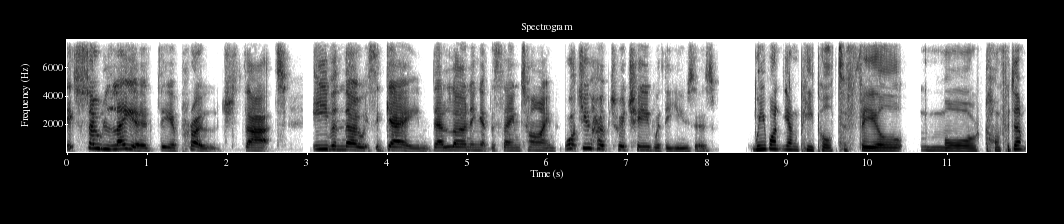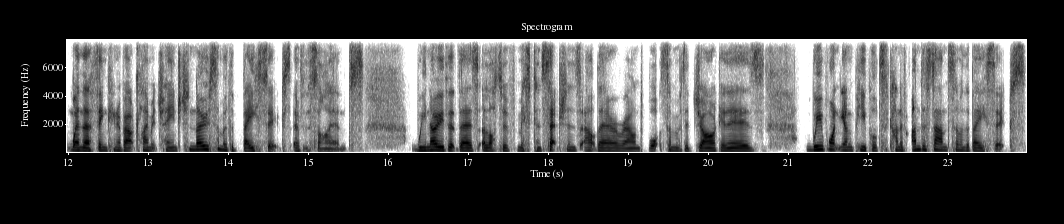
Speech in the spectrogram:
It's so layered, the approach, that even though it's a game, they're learning at the same time. What do you hope to achieve with the users? We want young people to feel more confident when they're thinking about climate change, to know some of the basics of the science. We know that there's a lot of misconceptions out there around what some of the jargon is. We want young people to kind of understand some of the basics,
